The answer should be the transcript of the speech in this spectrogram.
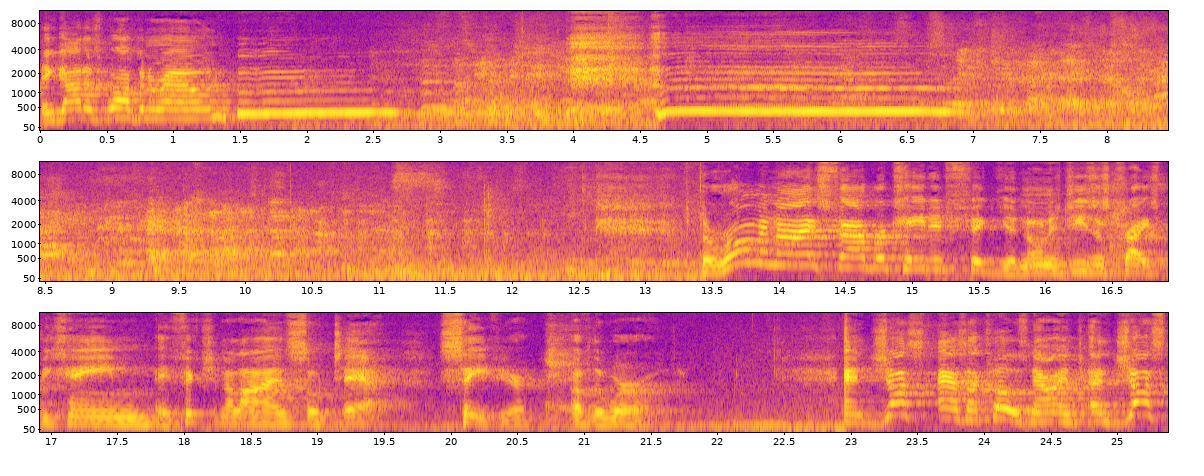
and God is walking around. The Romanized fabricated figure known as Jesus Christ became a fictionalized soter, savior of the world. And just as I close now, and, and just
